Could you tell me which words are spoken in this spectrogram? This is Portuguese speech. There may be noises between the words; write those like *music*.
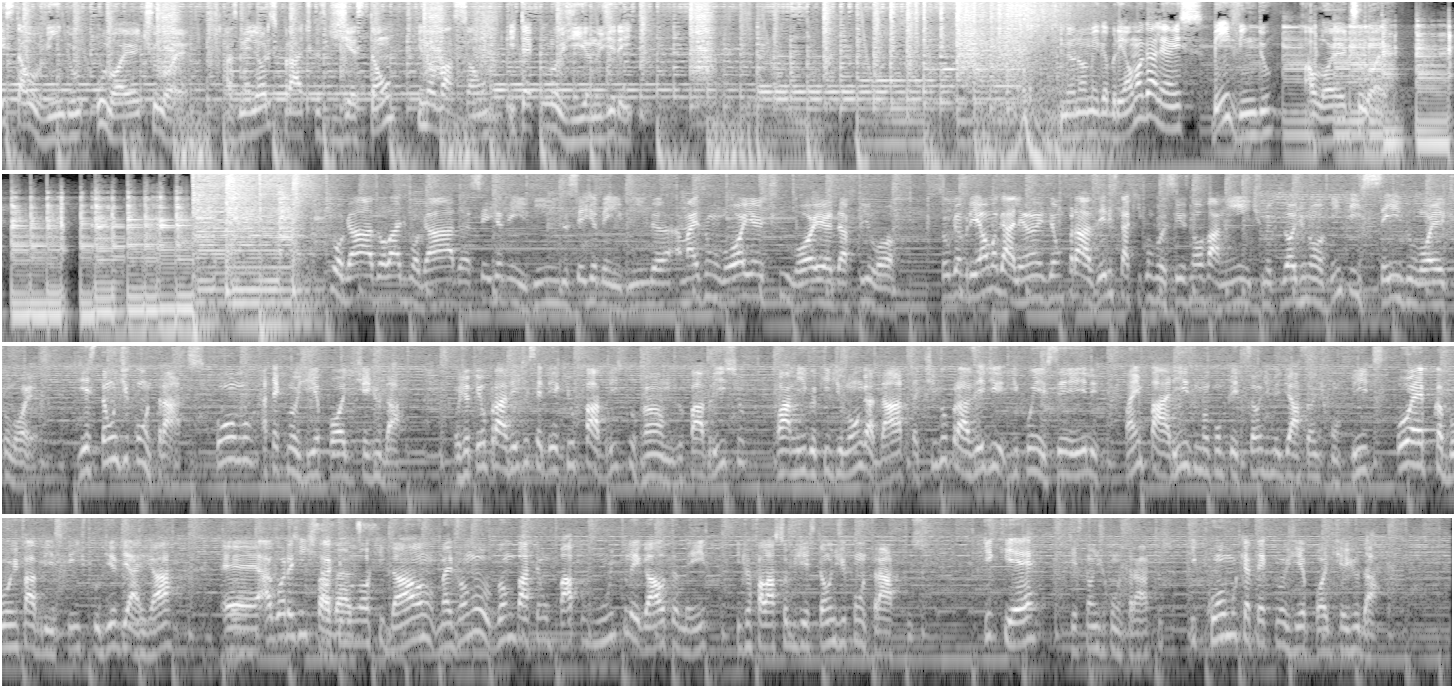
Você está ouvindo o Lawyer to Lawyer, as melhores práticas de gestão, inovação e tecnologia no direito. Meu nome é Gabriel Magalhães, bem-vindo ao Lawyer to Lawyer. Advogado, olá advogada, seja bem-vindo, seja bem-vinda a mais um Lawyer to Lawyer da Free Law. Sou Gabriel Magalhães é um prazer estar aqui com vocês novamente no episódio 96 do Lawyer to Lawyer. Gestão de contratos, como a tecnologia pode te ajudar. Hoje eu tenho o prazer de receber aqui o Fabrício Ramos. O Fabrício, um amigo aqui de longa data, tive o prazer de, de conhecer ele lá em Paris, numa competição de mediação de conflitos. Ou época boa, hein, Fabrício, que a gente podia viajar. É, agora a gente está aqui no lockdown, mas vamos, vamos bater um papo muito legal também. A gente vai falar sobre gestão de contratos que, que é gestão de contratos e como que a tecnologia pode te ajudar.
